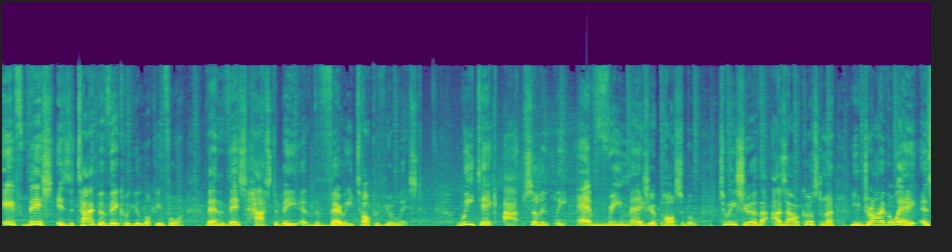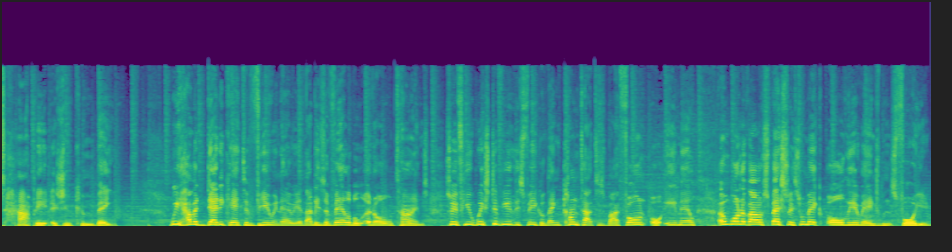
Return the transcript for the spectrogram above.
If this is the type of vehicle you're looking for, then this has to be at the very top of your list. We take absolutely every measure possible to ensure that as our customer, you drive away as happy as you can be. We have a dedicated viewing area that is available at all times. So if you wish to view this vehicle, then contact us by phone or email, and one of our specialists will make all the arrangements for you.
